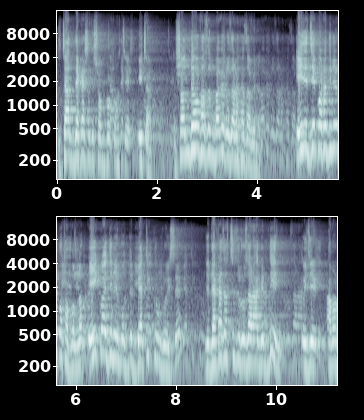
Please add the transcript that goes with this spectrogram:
তো চাঁদ দেখার সাথে সম্পর্ক হচ্ছে এটা। তো সন্দেহ ভাজন ভাবে রোজা রাখা যাবে না। এই যে যে কটা দিনের কথা বললাম, এই কয়দিনের মধ্যে ব্যতিক্রম রয়েছে। যে দেখা যাচ্ছে যে রোজার আগের দিন ওই যে আমার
